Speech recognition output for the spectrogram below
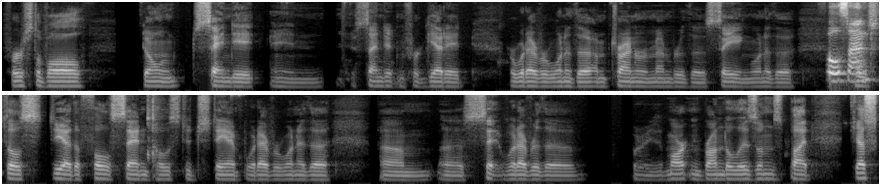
First of all, don't send it and send it and forget it or whatever. One of the I'm trying to remember the saying. One of the full send. Those yeah, the full send postage stamp, whatever. One of the um uh whatever the Martin Brundleisms, but just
